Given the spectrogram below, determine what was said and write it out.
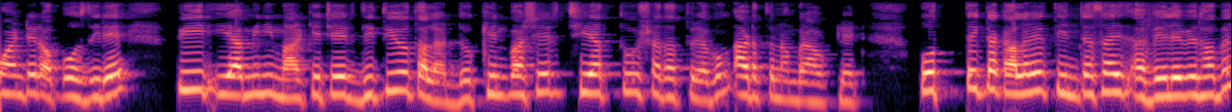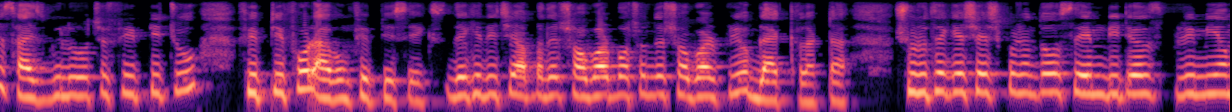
পয়েন্টের অপোজিটে পীর ইয়ামিনি মার্কেটের দ্বিতীয় তলার দক্ষিণ পাশের ছিয়াত্তর, সাতাত্তর এবং আটাত্তর নম্বর আউটলেট প্রত্যেকটা কালারের তিনটা সাইজ অ্যাভেলেবেল হবে। সাইজগুলো হচ্ছে ফিফটি টু ফিফটি ফোর এবং ফিফটি সিক্স দেখিয়ে দিচ্ছি আপনাদের সবার পছন্দের, সবার প্রিয় ব্ল্যাক কালারটা শুরু থেকে শেষ পর্যন্ত same details premium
